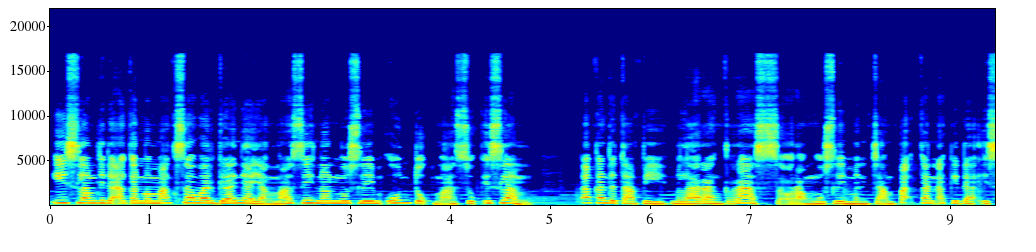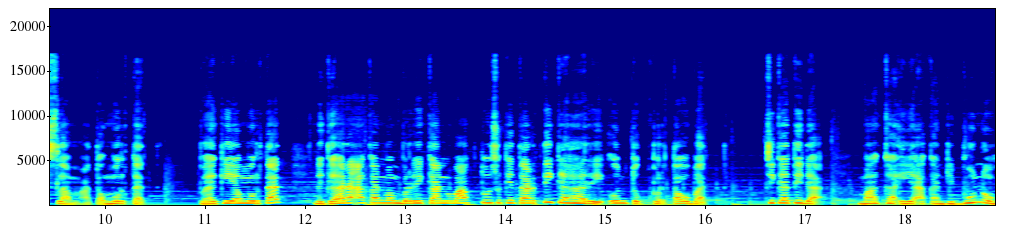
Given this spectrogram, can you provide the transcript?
Islam tidak akan memaksa warganya yang masih non-Muslim untuk masuk Islam. Akan tetapi, melarang keras seorang Muslim mencampakkan akidah Islam atau murtad. Bagi yang murtad, negara akan memberikan waktu sekitar tiga hari untuk bertaubat. Jika tidak, maka ia akan dibunuh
